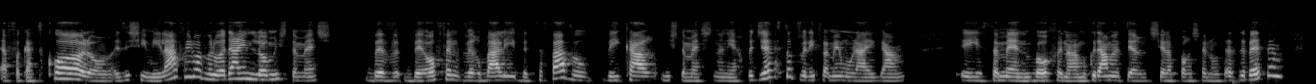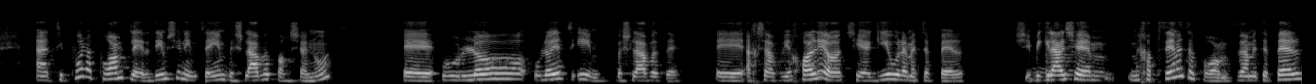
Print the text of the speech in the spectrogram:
הפקת קול או איזושהי מילה אפילו, אבל הוא עדיין לא משתמש באופן ורבלי בשפה והוא בעיקר משתמש נניח בג'סטות ולפעמים אולי גם אה, יסמן באופן המוקדם יותר של הפרשנות. אז זה בעצם הטיפול הפרומפט לילדים שנמצאים בשלב הפרשנות אה, הוא לא, הוא לא יתאים בשלב הזה. אה, עכשיו יכול להיות שיגיעו למטפל בגלל שהם מחפשים את הפרומפט והמטפל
